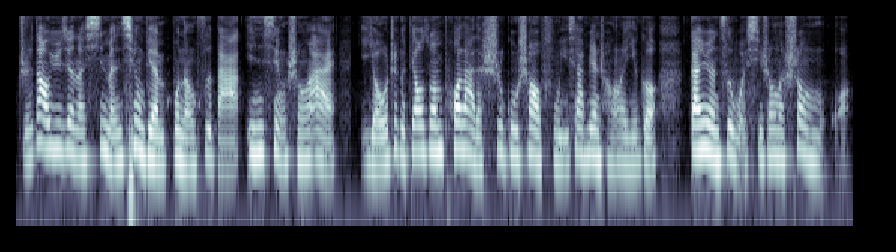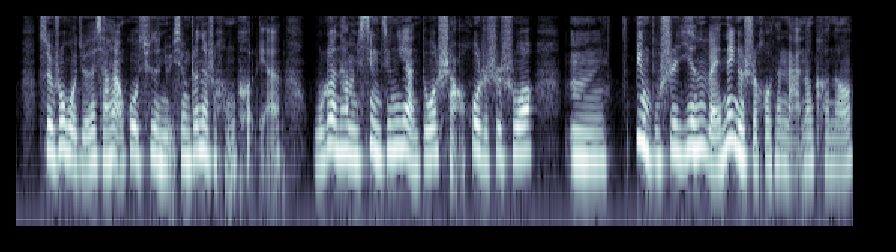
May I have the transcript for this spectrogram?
直到遇见了西门庆，便不能自拔，因性生爱，由这个刁钻泼辣的世故少妇，一下变成了一个甘愿自我牺牲的圣母。所以说，我觉得想想过去的女性真的是很可怜，无论她们性经验多少，或者是说，嗯。并不是因为那个时候的男的可能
